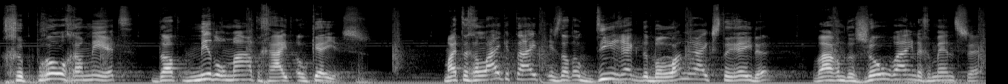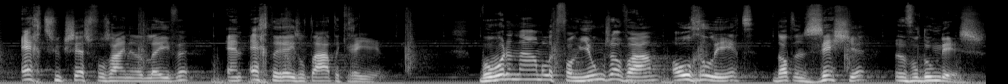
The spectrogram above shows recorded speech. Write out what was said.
geprogrammeerd dat middelmatigheid oké is. Maar tegelijkertijd is dat ook direct de belangrijkste reden waarom er zo weinig mensen echt succesvol zijn in het leven en echte resultaten creëren. We worden namelijk van jongs af aan al geleerd dat een zesje een voldoende is.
